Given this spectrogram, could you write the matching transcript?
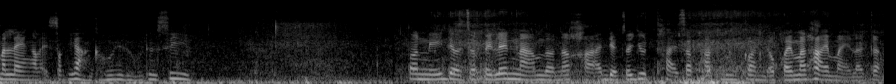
มแมลงอะไรสักอย่างก็ไม่รู้ดูสิ ตอนนี้เดี๋ยวจะไปเล่นน้ำแล้วนะคะ เดี๋ยวจะหยุดถ่ายสักพักนึงก่อน เดี๋ยวค่อยมาถ่ายใหม่แล้วกัน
